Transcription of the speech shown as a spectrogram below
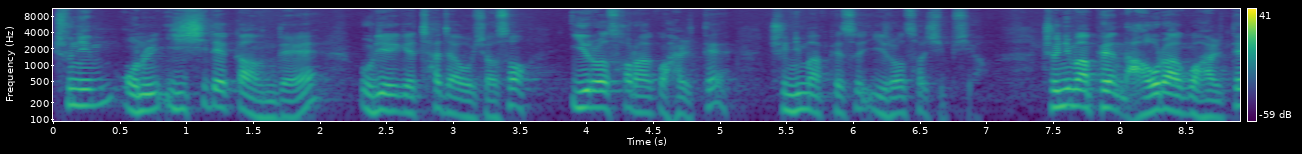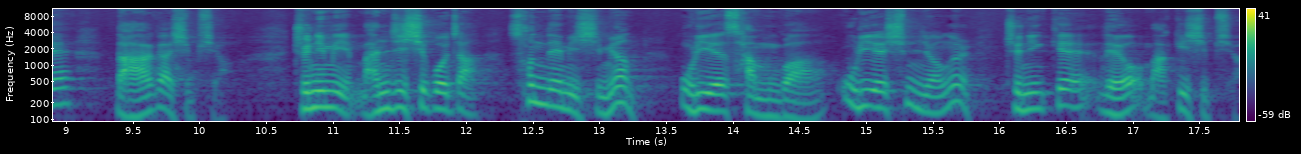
주님 오늘 이 시대 가운데 우리에게 찾아오셔서 일어서라고 할 때 주님 앞에서 일어서십시오. 주님 앞에 나오라고 할 때 나아가십시오. 주님이 만지시고자 손 내미시면 우리의 삶과 우리의 심령을 주님께 내어 맡기십시오.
